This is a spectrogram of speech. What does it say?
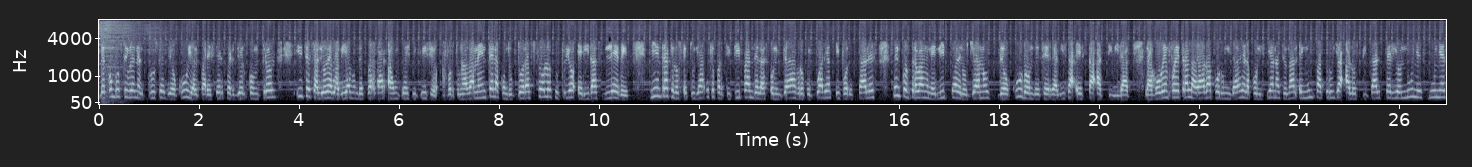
de combustible en el cruce de Ocu y al parecer perdió el control y se salió de la vía donde fue a dar a un precipicio. Afortunadamente la conductora solo sufrió heridas leves, mientras que los estudiantes que participan de las Olimpiadas Agropecuarias y Forestales se encontraban en el IPTA de los Llanos de Ocu donde se realiza esta actividad. La joven fue trasladada por de la Policía Nacional en un patrulla al Hospital Sergio Núñez Núñez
